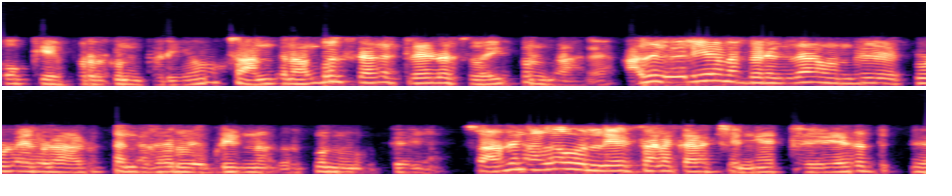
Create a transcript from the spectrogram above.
போக்கு எப்படி இருக்குன்னு தெரியும். ஸோ அந்த நம்பர்ஸ்க்காக ட்ரேடர்ஸ் வெயிட் பண்றாங்க. அது வெளியான பிறகுதான் வந்து குரூடாயிலோட அடுத்த நகர்வு எப்படின்னு இருக்கும்னு நமக்கு தெரியும். ஸோ அதனால ஒரு லேசான கரெக்ஷன் நேற்று ஏறதுக்கு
